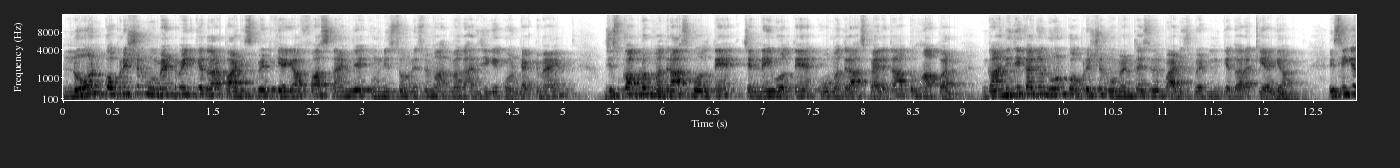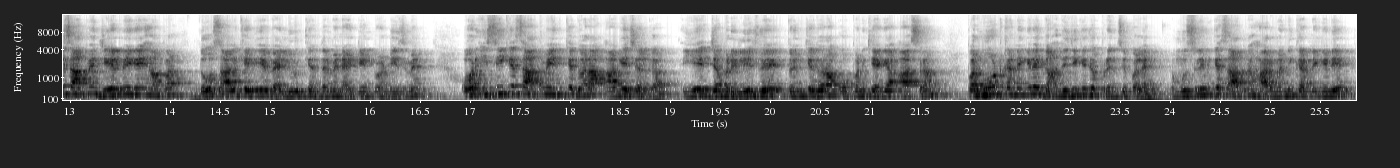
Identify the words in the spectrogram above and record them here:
नॉन कॉपरेशन मूवमेंट में इनके द्वारा पार्टिसिपेट किया गया। फ़र्स्ट टाइम उन्नीस में महात्मा गांधी जी के कॉन्टेक्ट में आए, जिसको आप लोग मद्रास बोलते हैं, चेन्नई बोलते हैं, वो मद्रास पहले था तो वहाँ पर गांधी जी का जो नॉन कॉपरेशन मूवमेंट था, इसमें पार्टिसिपेट इनके द्वारा किया गया। इसी के साथ में जेल भी गए यहाँ पर, दो साल के लिए वैल्यू के अंदर में, नाइनटीन में। और इसी के साथ में इनके द्वारा आगे चलकर, ये जब रिलीज़ हुए तो इनके द्वारा ओपन किया गया आश्रम प्रमोट करने के लिए गांधी जी के जो प्रिंसिपल है, मुस्लिम के साथ में हारमोनी करने के लिए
